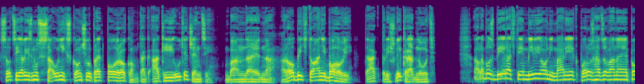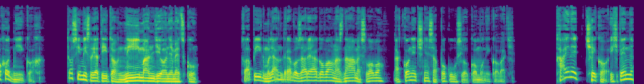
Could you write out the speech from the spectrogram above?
Socializmus sa u nich skončil pred pol rokom, tak akí utečenci? Banda jedna. Robiť to ani bohovi. Tak prišli kradnúť. Alebo zbierať tie milióny mariek porozhadzované po chodníkoch. To si myslia títo nímandi o Nemecku. Chlapík mľandravo zareagoval na známe slovo a konečne sa pokúsil komunikovať keine Čeko. Ich bin,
